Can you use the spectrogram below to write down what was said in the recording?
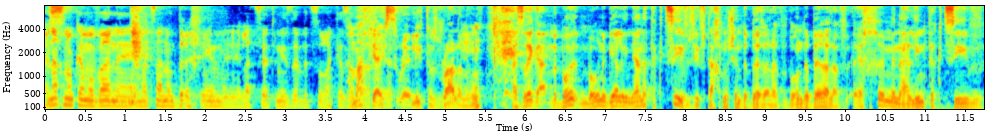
אנחנו כמובן אה, מצאנו דרכים אה, לצאת מזה בצורה כזאת. המאפיה. הישראלית עזרה לנו. אז רגע, בואו נגיע לעניין התקציב שהבטחנו שנדבר עליו, בואו נדבר עליו. איך מנהלים תקציב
